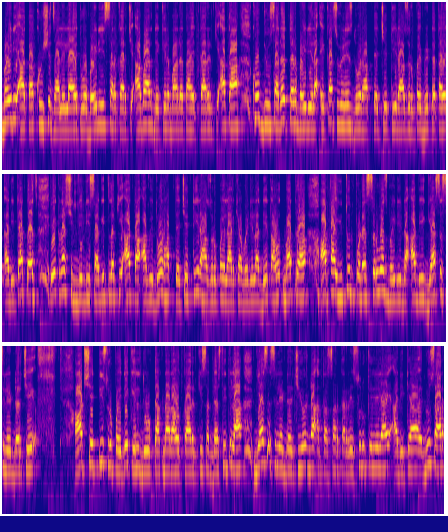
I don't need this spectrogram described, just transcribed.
बहिणी आता खुश झालेल्या आहेत व बहिणी सरकारचे आभार देखील मानत आहेत. कारण की आता खूप दिवसानंतर बहिणीला एकाच वेळेस दोन हप्त्याचे तीन हजार रुपये भेटत आहेत. आणि त्यातच एकनाथ शिंदेंनी सांगितलं की आता आम्ही दोन हप्त्याचे तीन हजार रुपये लाडक्या बहिणीला देत आहोत. मात्र आता इथून पुढे सर्वच बहिणींना आम्ही गॅस सिलेंडरचे आठशे तीस रुपये देखील देऊन टाकणार आहोत. कारण की सध्या स्थितीला गॅस सिलेंडरची योजना आता सरकारने सुरू केलेली आहे आणि त्यानुसार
